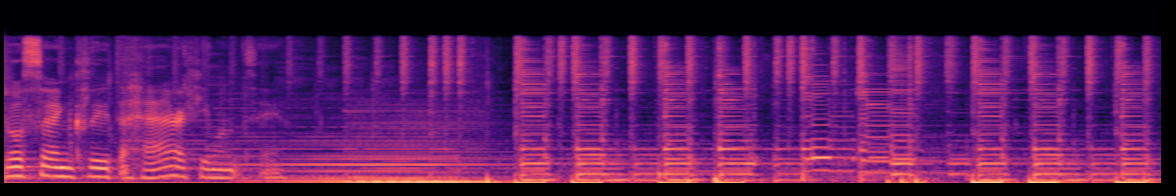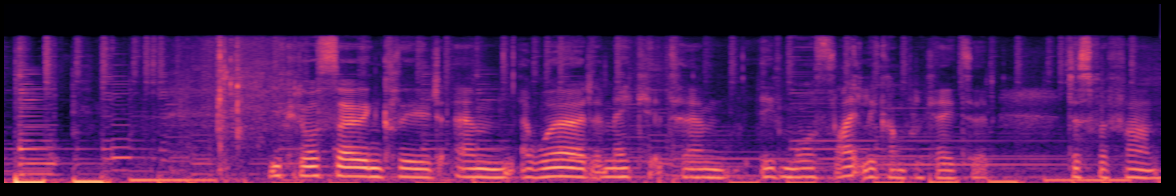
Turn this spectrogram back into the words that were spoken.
You could also include the hair if you want to. You could also include um, a word and make it um, even more slightly complicated, just for fun.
